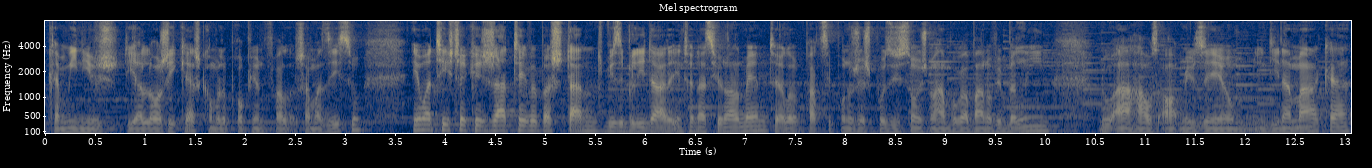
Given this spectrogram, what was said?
caminhos dialógicos, como ela própria fala, chama isso. É uma artista que já teve bastante visibilidade internacionalmente. Ela participou nas exposições no Hamburger Bahnhof em Berlim, no Aarhus Art Museum em Dinamarca,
